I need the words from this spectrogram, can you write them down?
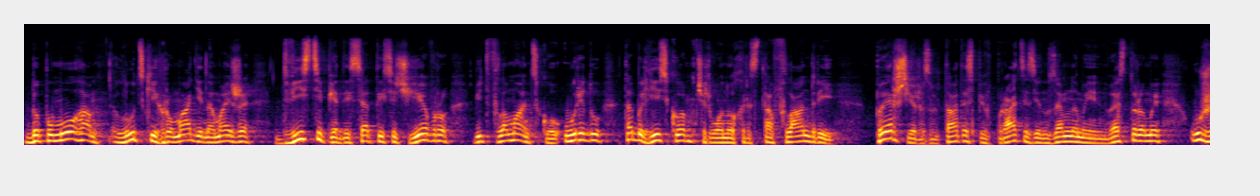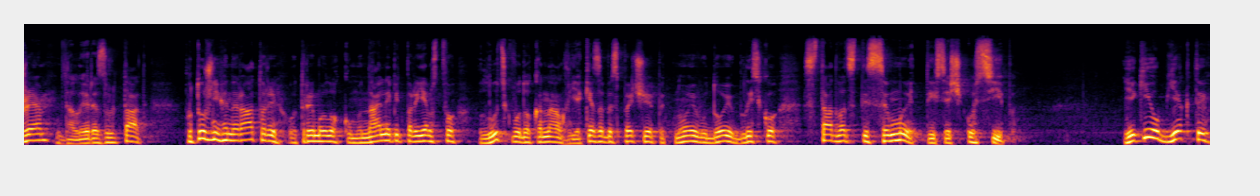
Допомога Луцькій громаді на майже 250 тисяч євро від фламандського уряду та бельгійського Червоного Христа Фландрії. Перші результати співпраці з іноземними інвесторами уже дали результат. Потужні генератори отримало комунальне підприємство Луцькводоканал, яке забезпечує питною водою близько 127 тисяч осіб. Які об'єкти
